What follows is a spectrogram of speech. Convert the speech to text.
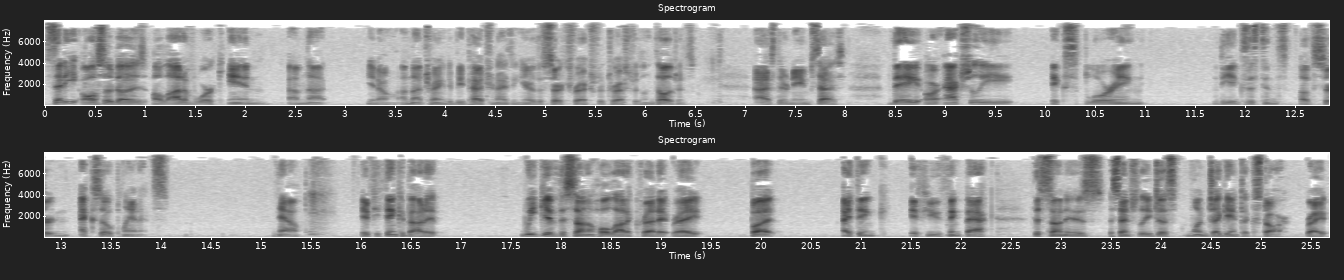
SETI also does a lot of work in, I'm not, you know, I'm not trying to be patronizing here, the search for extraterrestrial intelligence, as their name says. They are actually exploring the existence of certain exoplanets. Now, if you think about it, we give the sun a whole lot of credit, right? But I think if you think back, the sun is essentially just one gigantic star, right?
